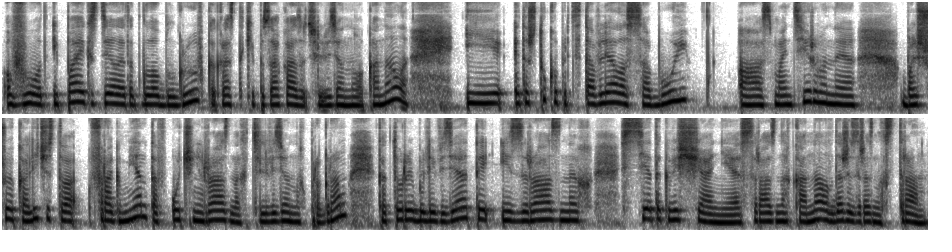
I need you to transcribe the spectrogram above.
Вот. И Пайк сделал этот Global Groove как раз-таки по заказу телевизионного канала. И эта штука представляла собой а, смонтированное большое количество фрагментов очень разных телевизионных программ, которые были взяты из разных сеток вещания, с разных каналов, даже из разных стран.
